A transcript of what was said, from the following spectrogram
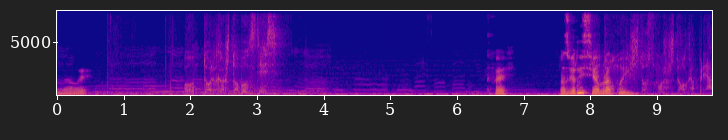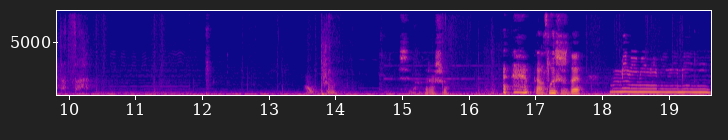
Давай. Он только что был здесь. Давай. Развернись и обратно. Думаешь, что сможешь долго прятаться? Все, хорошо. Там слышишь, да?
